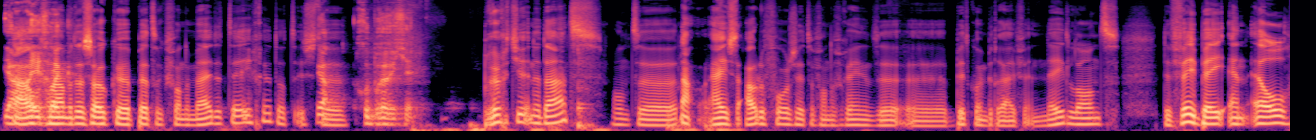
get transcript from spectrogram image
ja, nou, eigenlijk... kwamen dus ook uh, Patrick van der Meijden tegen. Dat is ja, de... goed bruggetje. Bruggetje inderdaad. Want nou, hij is de oude voorzitter van de Verenigde Bitcoinbedrijven in Nederland de VBNL.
